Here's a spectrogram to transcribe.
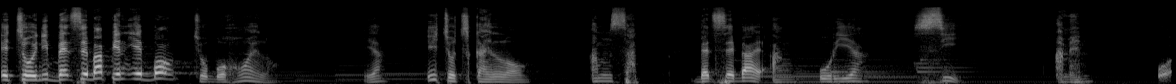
E cho ini bet seba pian e bo. Coba hoi lo. Ya icho cekai lo amsat Betseba ang Uria si. Amen. 哇，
